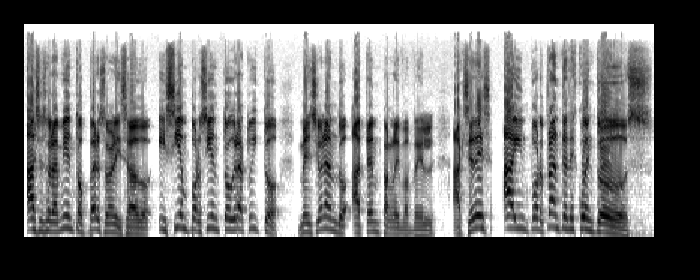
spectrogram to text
Asesoramiento personalizado y 100% gratuito mencionando a Temperley Babel. Accedes a importantes descuentos.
